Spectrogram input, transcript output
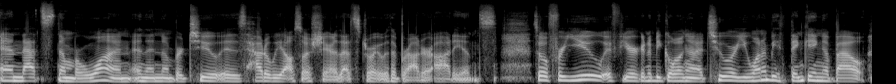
And that's number one. And then number two is how do we also share that story with a broader audience? So for you, if you're going to be going on a tour, you want to be thinking about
